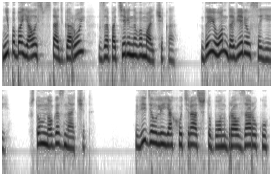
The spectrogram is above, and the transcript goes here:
Не побоялась встать горой за потерянного мальчика. Да и он доверился ей, что много значит. Видел ли я хоть раз, чтобы он брал за руку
